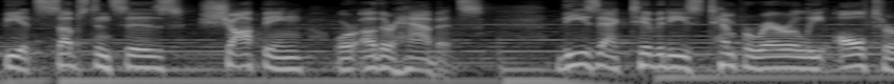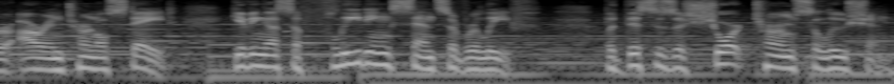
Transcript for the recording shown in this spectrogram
be it substances, shopping, or other habits. These activities temporarily alter our internal state, giving us a fleeting sense of relief. But this is a short-term solution.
